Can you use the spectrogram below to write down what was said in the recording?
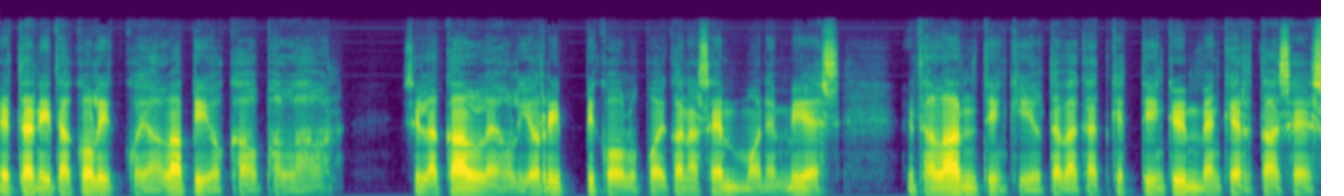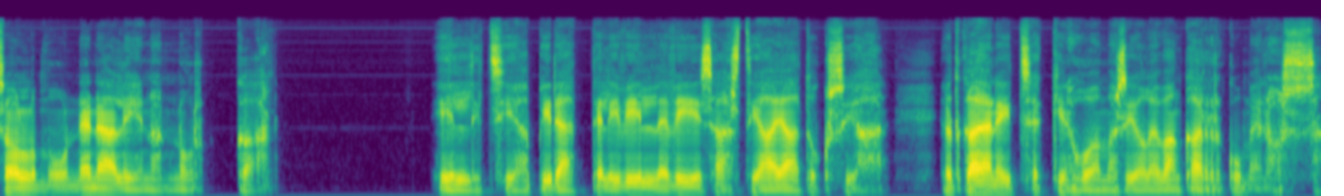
että niitä kolikkoja lapiokaupalla on, sillä Kalle oli jo rippikoulupoikana semmoinen mies, että lantin kiiltävä kätkettiin kymmenkertaiseen solmuun nenäliinan nurkkaan. Hillitsi ja pidätteli Ville viisaasti ajatuksiaan, jotka hän itsekin huomasi olevan karkumenossa.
